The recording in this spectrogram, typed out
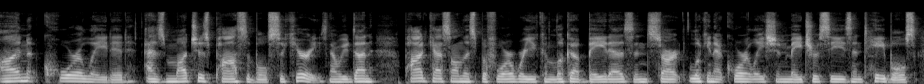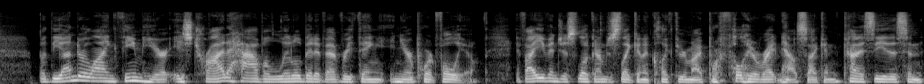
uncorrelated as much as possible securities. Now, we've done podcasts on this before where you can look up betas and start looking at correlation matrices and tables. But the underlying theme here is try to have a little bit of everything in your portfolio. If I even just look, I'm just like going to click through my portfolio right now so I can kind of see this in,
